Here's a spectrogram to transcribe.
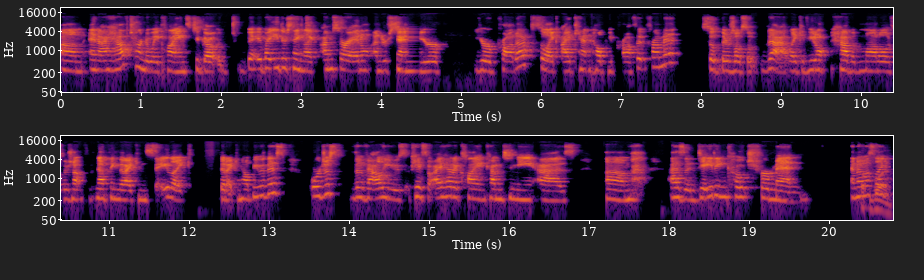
Um, and I have turned away clients to go by either saying like, "I'm sorry, I don't understand your your product, so like I can't help you profit from it." So there's also that. Like if you don't have a model, if there's not nothing that I can say like that I can help you with this, or just the values. Okay, so I had a client come to me as um, as a dating coach for men, and I was oh, like,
